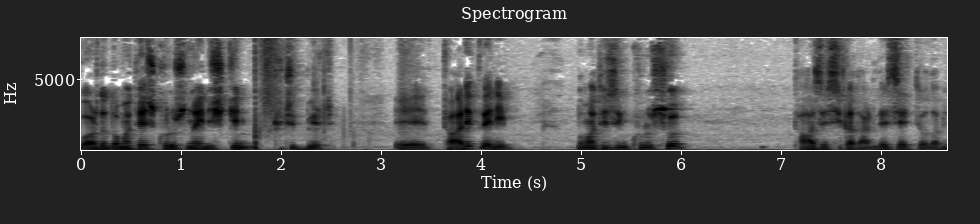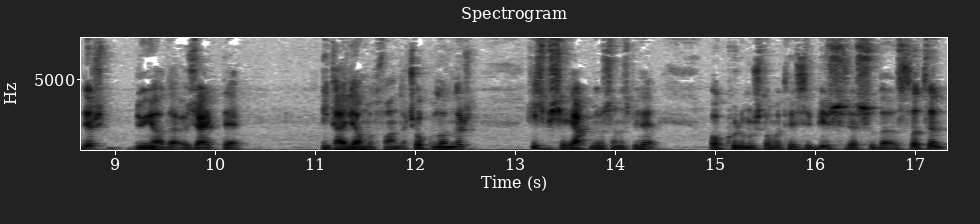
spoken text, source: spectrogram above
Bu arada domates kurusuna ilişkin küçük bir e, tarif vereyim. Domatesin kurusu tazesi kadar lezzetli olabilir. Dünyada özellikle İtalyan mutfağında çok kullanılır. Hiçbir şey yapmıyorsanız bile o kurumuş domatesi bir süre suda ıslatın.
